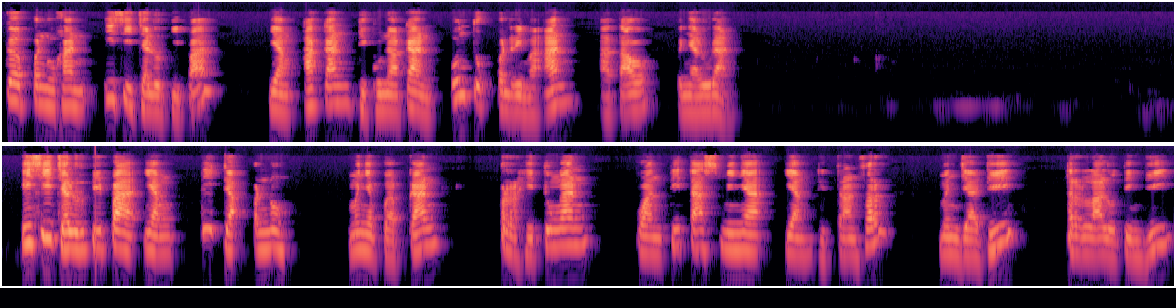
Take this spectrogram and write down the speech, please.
kepenuhan isi jalur pipa yang akan digunakan untuk penerimaan atau penyaluran. Isi jalur pipa yang tidak penuh menyebabkan perhitungan kuantitas minyak yang ditransfer menjadi terlalu tinggi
